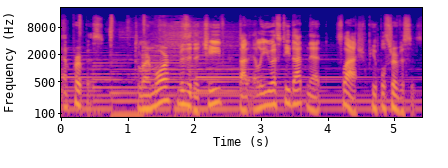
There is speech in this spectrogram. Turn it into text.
and purpose. To learn more, visit achieve.lausd.net slash pupil services.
